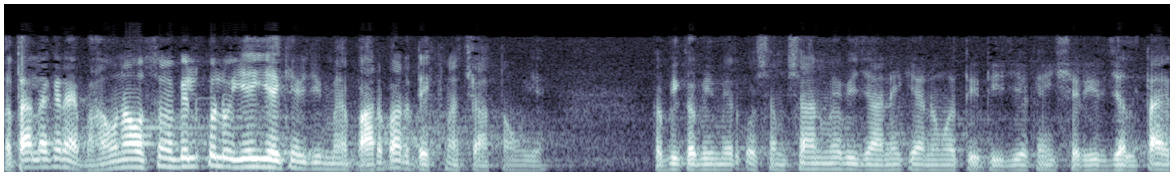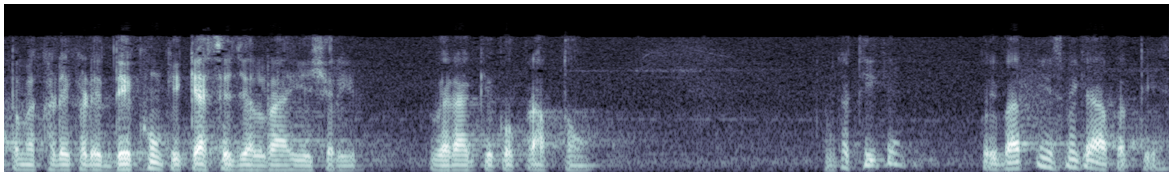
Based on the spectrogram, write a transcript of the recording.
पता लग रहा है, भावना उस समय बिल्कुल यही है कि जी मैं बार बार देखना चाहता हूँ ये। कभी कभी मेरे को शमशान में भी जाने की अनुमति दीजिए, कहीं शरीर जलता है तो मैं खड़े खड़े देखूँ कि कैसे जल रहा है ये शरीर, वैराग्य को प्राप्त हूँ। उनका ठीक है, कोई बात नहीं, इसमें क्या आपत्ति है?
